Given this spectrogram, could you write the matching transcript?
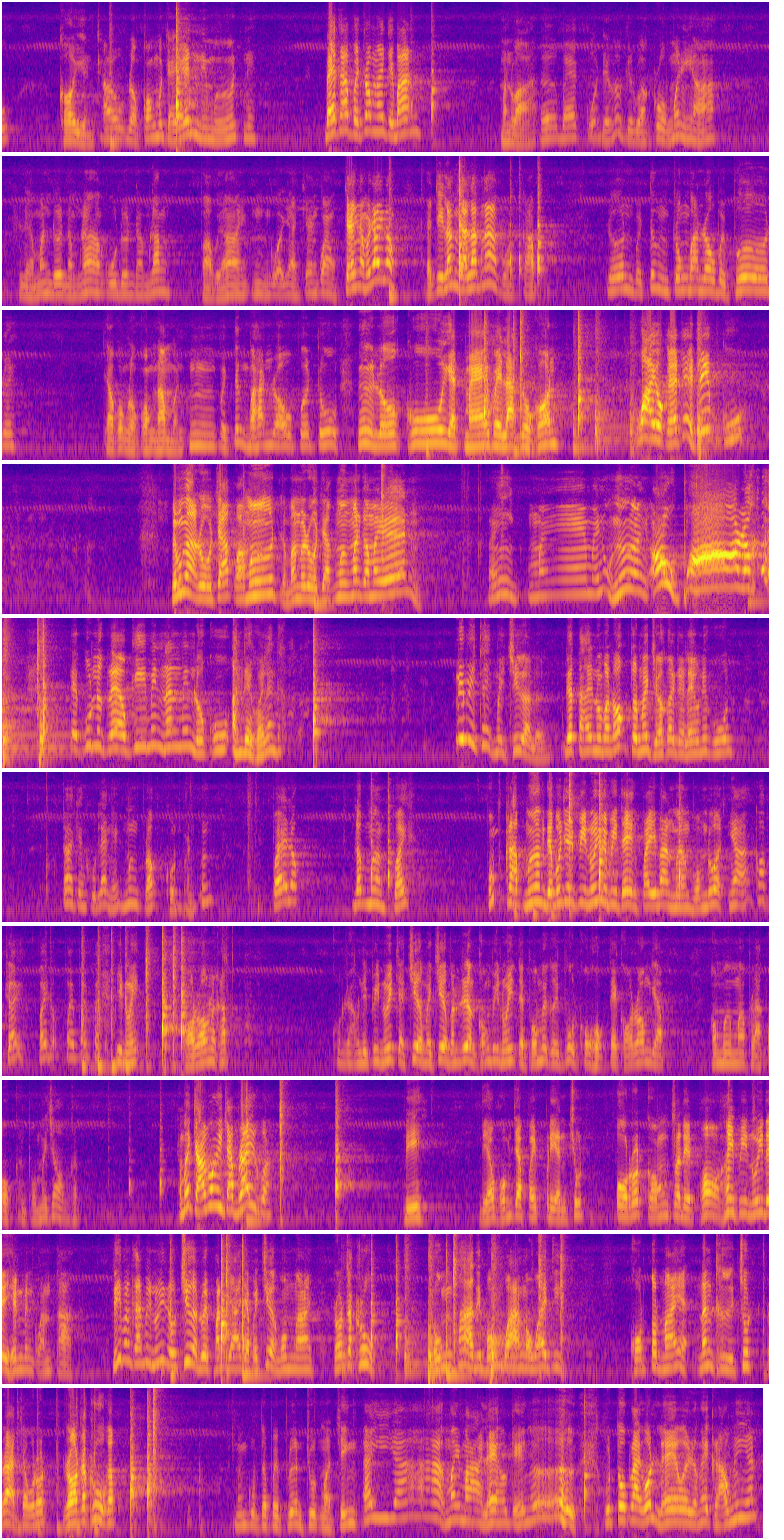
คอยเห็นเจ้าดอกกองมันจะเห็นนี่มืดนี่แบกเอาไปจ้องให้ที่บ้าน มันว่าเออแบกกูเดี๋ยวก็คิดว่าโกรงมันนี่หาแล้วมันเดินนำหน้ากูเดินทำลังป่าไปให้กูว่าอย่าแจ้งความแจ้งน่ะไม่ได้หรอกแต่ทีหลังอย่าลักหน้ากว่ากลับ เดินไปตึ้งตรงบ้านเราไปเพ้อเลย เจ้าของหลวงกองนำเหมือนอืมไปตึ้งบ้านเราเปิดตู้เออโลกกูหยัดแม่ไปหลักอยู่ก่อนว่ายโอเคได้ทริปกูแล้วมึงอะรู้จักว่ามืดแต่มันไม่รู้จักมึงมันก็ไม่เห็นไอ้แม่ไม่หนูเหนื่อยเอ้าพอแล้วแต่กูนึกแล้วกี่มิ้นนั้นมิ้นโลกูอันเดียวกันแล้วนะนี่พี่เท่งไม่เชื่อเลยเดี๋ยวตายหนูมันออกจนไม่เชื่อใครได้แล้วนี่กูนะ ถ้าจังคุณแรงเองมึงปลอกคนผันมึงไปแล้วรับเมืองไป ผมกลับเมืองเดี๋ยวผมจะให้พี่หนุ่ยกับพี่เทงไปบ้านเมืองผมด้วยอย่าขอบใจไปดอกไปไปไปพี่หนุ่ยขอร้องนะครับ คนเรานี่พี่หนุ่ยจะเชื่อไม่เชื่อมันเรื่องของพี่หนุ่ยแต่ผมไม่เคยพูดโกหก แต่ขอร้องอย่าเอามือมาผลักอกกัน ผมไม่ชอบครับยังไม่จับว่าอีจับไรกว่า ดี เดี๋ยวผมจะไปเปลี่ยนชุด โอรสของเสด็จพ่อให้พี่หนุ่ยได้เห็นเป็นขวัญตา ดีเหมือนกันพี่หนุ่ยเราเชื่อด้วยปัญญาอย่าไปเชื่องมงายรอสักครู่ถุงผ้าที่ผมวางเอาไว้ที่โคนต้นไม้อะนั่นคือชุดราชโอรสรอสักครู่ครับ มันกูจะไปเปลื้อนชุดมาจริงไอ้ยาไม่มาแล้วเจ๋งเออกูตกไล่อ้นแล้วไอ้เรื่องไอ้คราวนี้งั้น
